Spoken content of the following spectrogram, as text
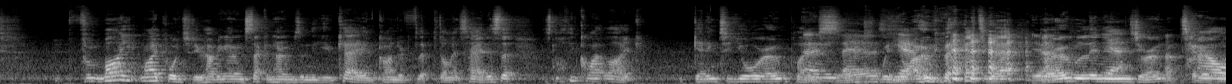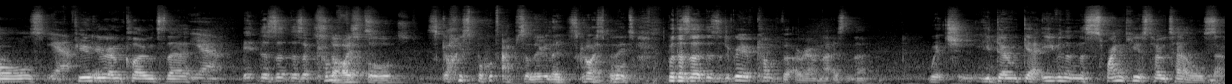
from my my point of view, having owned second homes in the UK and kind of flipped it on its head, is that there's nothing quite like getting to your own place. Own bed. Yes. With yeah. your own bed, yeah, Yeah. your own linens, your own Absolutely. towels, Yeah. a few of your own clothes there. Yeah. It, there's a there's a Sky comfort. Sports. Sky Sports, absolutely, Sky Sports. But there's a there's a degree of comfort around that, isn't there? Which you don't get even in the swankiest hotels. No.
